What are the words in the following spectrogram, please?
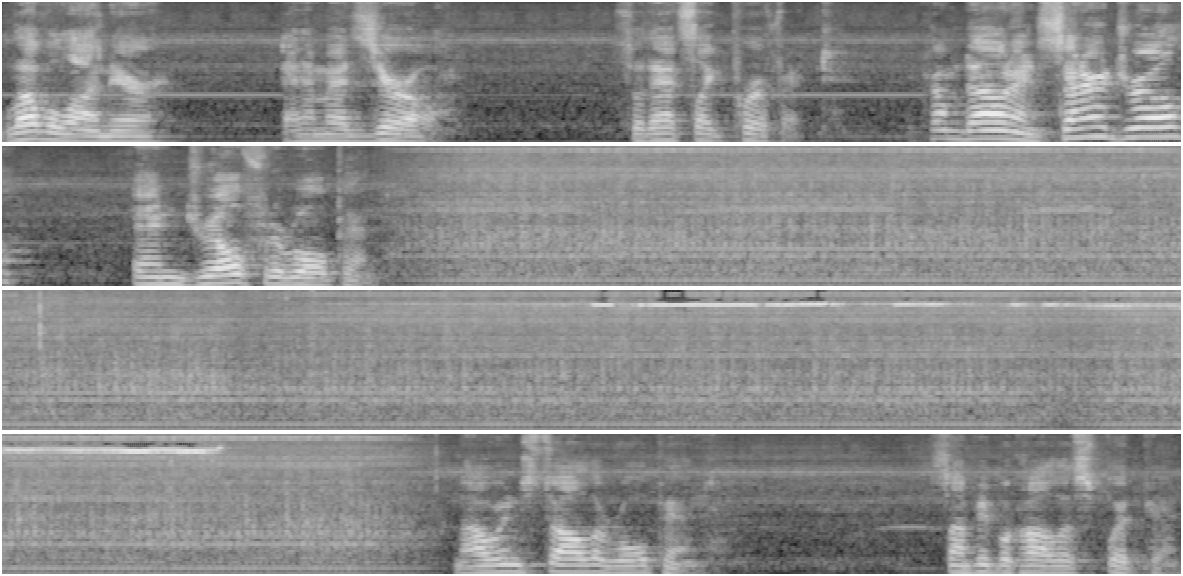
level on there and I'm at zero. So that's like perfect. Come down and center drill and drill for the roll pin. Now we install the roll pin. Some people call this split pin.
